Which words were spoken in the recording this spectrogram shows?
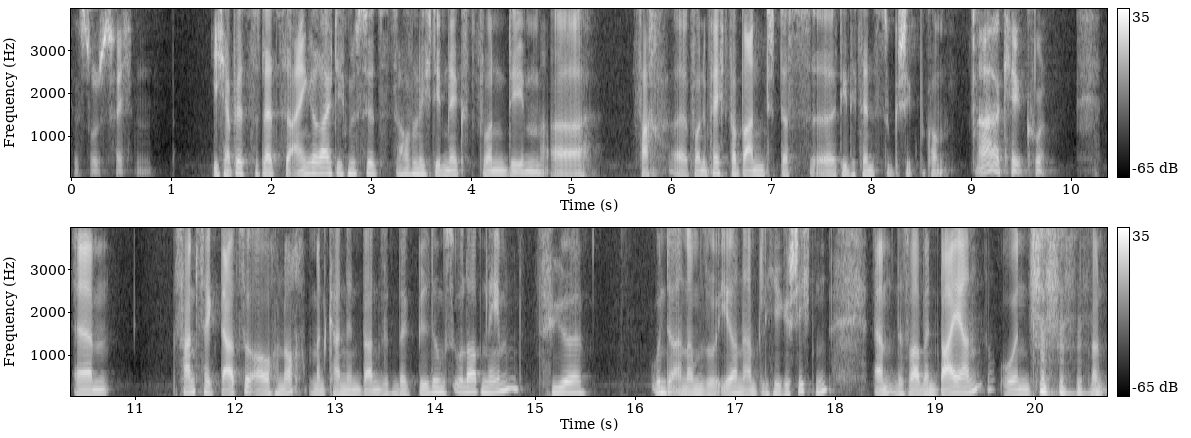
historisches Fechten. Ich habe jetzt das letzte eingereicht. Ich müsste jetzt hoffentlich demnächst von dem äh, Fach, äh, von dem Fechtverband das, äh, die Lizenz zugeschickt bekommen. Ah, okay, cool. Ähm, Fun Fact dazu auch noch: Man kann in Baden-Württemberg Bildungsurlaub nehmen für unter anderem so ehrenamtliche Geschichten. Ähm, das war aber in Bayern und man,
